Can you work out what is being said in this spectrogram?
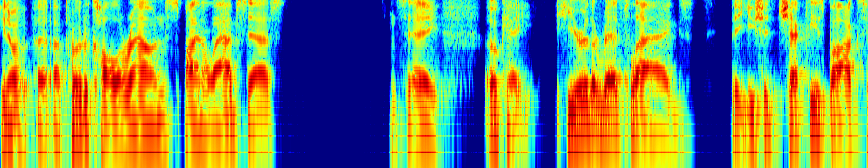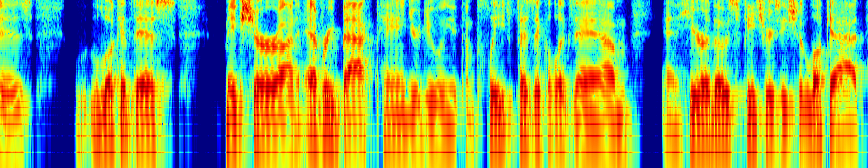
you know a, a protocol around spinal abscess and say okay here are the red flags that you should check these boxes. Look at this make sure on every back pain you're doing a complete physical exam and here are those features you should look at.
